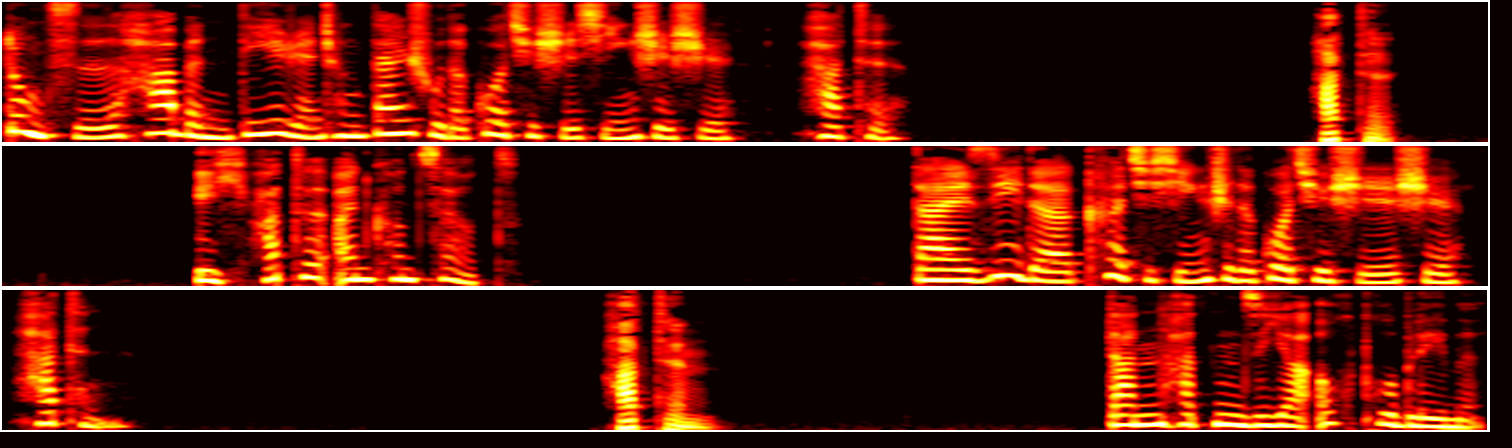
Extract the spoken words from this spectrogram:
动词 haben 第一人称单数的过去时形式是 hatte。 Hatte. Ich hatte ein Konzert. 带 z 的客气形式的过去时是 hatten。hatten, Dann hatten sie ja auch Probleme.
